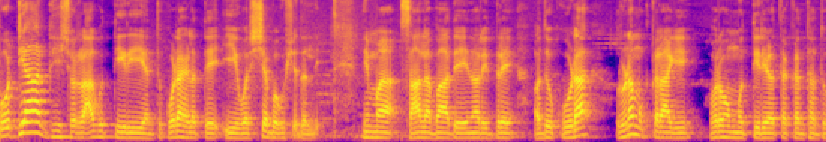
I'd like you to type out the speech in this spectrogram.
ಕೋಟ್ಯಾಧೀಶ್ವರರಾಗುತ್ತೀರಿ ಅಂತ ಕೂಡ ಹೇಳುತ್ತೆ ಈ ವರ್ಷ ಭವಿಷ್ಯದಲ್ಲಿ. ನಿಮ್ಮ ಸಾಲ ಬಾಧೆ ಏನಾದ್ರು ಇದ್ದರೆ ಅದು ಕೂಡ ಋಣಮುಕ್ತರಾಗಿ ಹೊರಹೊಮ್ಮುತ್ತೀರಿ ಹೇಳ್ತಕ್ಕಂಥದ್ದು.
